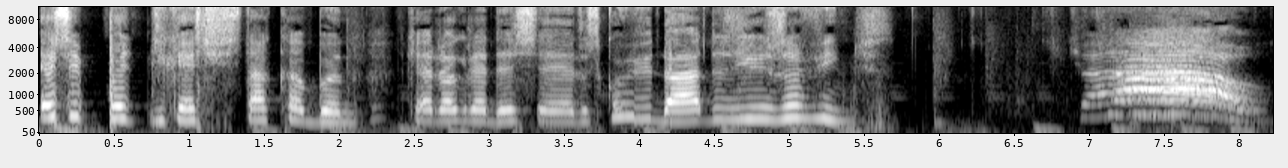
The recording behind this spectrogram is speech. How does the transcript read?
Esse podcast está acabando. Quero agradecer os convidados e os ouvintes. Tchau!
